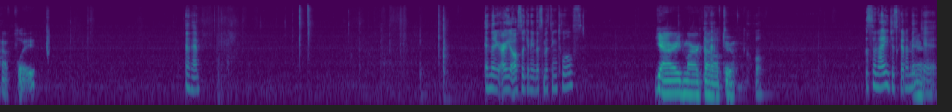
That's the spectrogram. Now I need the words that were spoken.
half plate. Okay. And then are you also getting the smithing tools? Yeah, I already marked that Okay. off too. Cool. So now you just gotta make Yeah. it.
